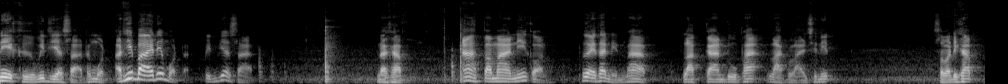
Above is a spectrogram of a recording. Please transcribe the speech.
นี่คือวิทยาศาสตร์ทั้งหมด อธิบายได้หมดอะเป็นวิทยาศาสตร์นะครับอะประมาณนี้ก่อนเพื่อให้ท่านเห็นภาพ หลักการดูพระหลากหลายชนิด สวัสดีครับ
